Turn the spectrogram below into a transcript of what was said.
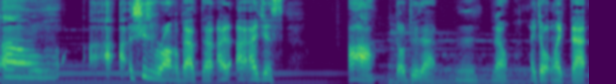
oh, I, I, she's wrong about that. I, I, I just, ah, uh-uh, don't do that. Mm, no, I don't like that.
